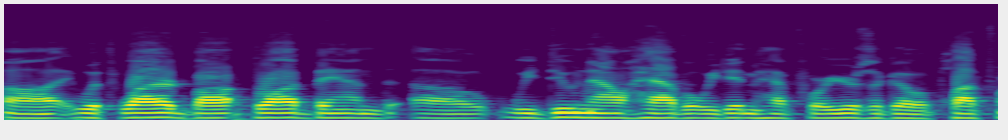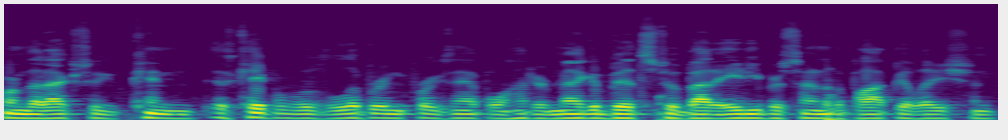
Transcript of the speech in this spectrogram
Uh, With wired broadband, uh, we do now have what we didn't have four years ago, a platform that actually can, is capable of delivering, for example, 100 megabits to about 80% of the population.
